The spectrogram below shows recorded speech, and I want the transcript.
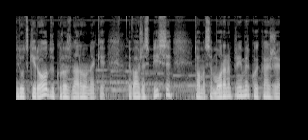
ljudski rod, kroz naravno neke važne spise, Tomasa Mora, na primjer, koji kaže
